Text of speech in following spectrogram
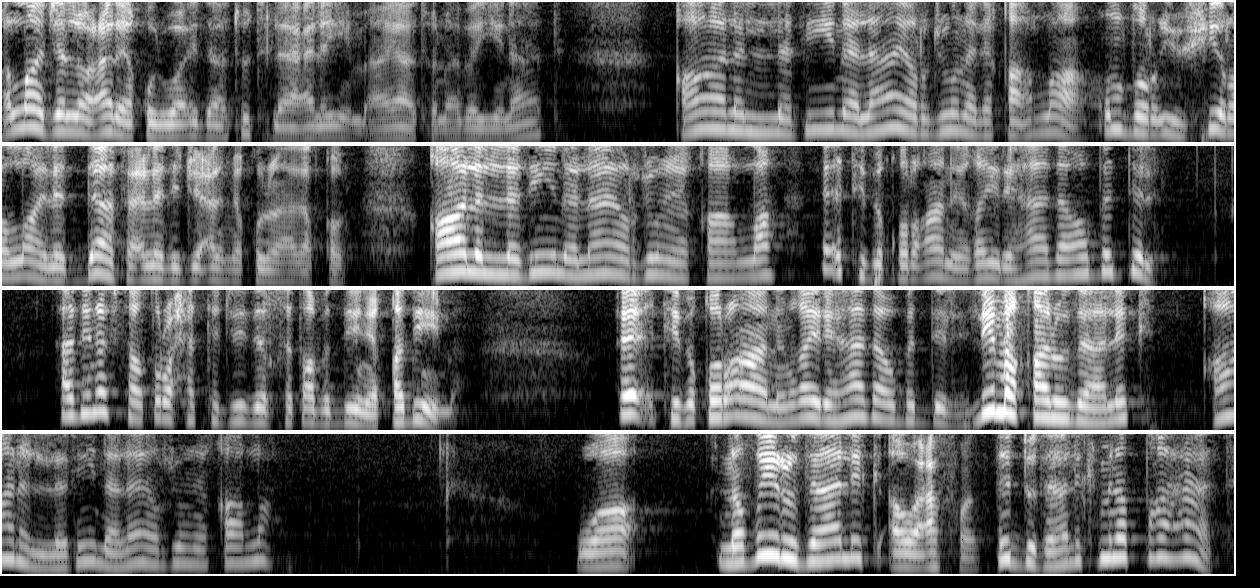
الله جل وعلا يقول وإذا تتلى عليهم آياتنا بينات قال الذين لا يرجون لقاء الله. انظر يشير الله إلى الدافع الذي جعلهم يقولون هذا القول. قال الذين لا يرجون لقاء الله ائت بقرآن غير هذا وبدله. هذه نفسها طروح تجديد الخطاب الديني قديمة. ائت بقرآن غير هذا وبدله. لما قالوا ذلك؟ قال الذين لا يرجون لقاء الله. ونظير ذلك أو عفوا ضد ذلك من الطاعات.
